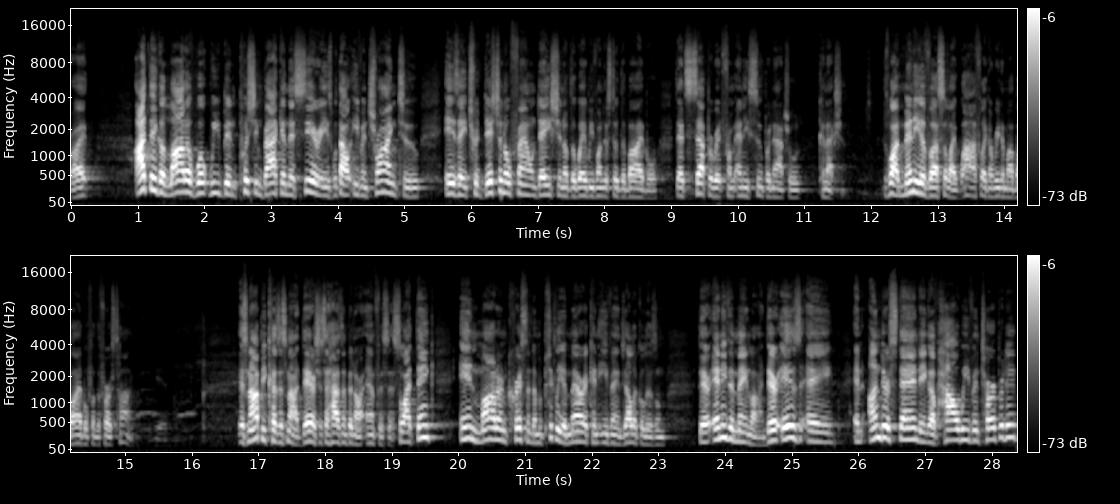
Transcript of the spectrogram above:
right? I think a lot of what we've been pushing back in this series without even trying to is a traditional foundation of the way we've understood the Bible that's separate from any supernatural connection. That's why many of us are like, wow, I feel like I'm reading my Bible for the first time. It's not because it's not there, it's just it hasn't been our emphasis. So I think in modern Christendom, particularly American evangelicalism, there and even mainline, there is a an understanding of how we've interpreted.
